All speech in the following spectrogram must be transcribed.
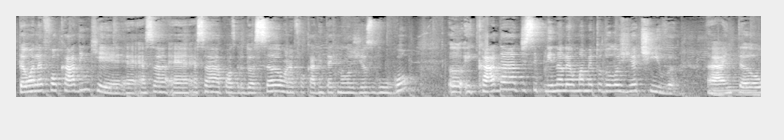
Então, ela é focada em quê? É, essa, é, essa pós-graduação é focada em tecnologias Google, uh, e cada disciplina é uma metodologia ativa. Tá? Uhum. Então,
